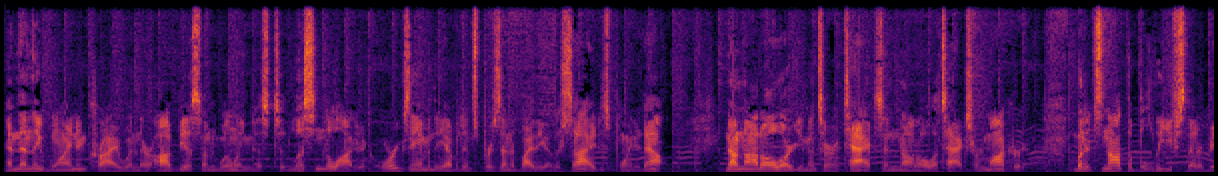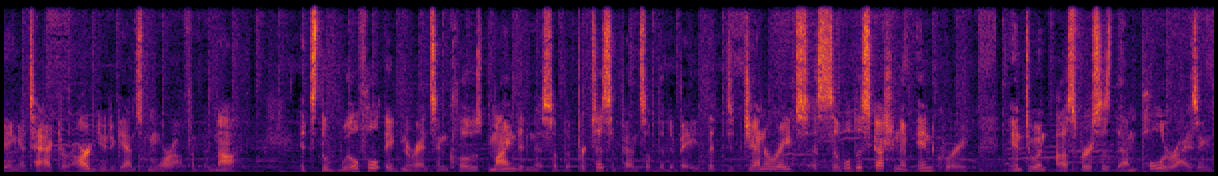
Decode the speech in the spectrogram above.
And then they whine and cry when their obvious unwillingness to listen to logic or examine the evidence presented by the other side is pointed out. Now, not all arguments are attacks, and not all attacks are mockery, but it's not the beliefs that are being attacked or argued against more often than not. It's the willful ignorance and closed mindedness of the participants of the debate that degenerates a civil discussion of inquiry into an us versus them polarizing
